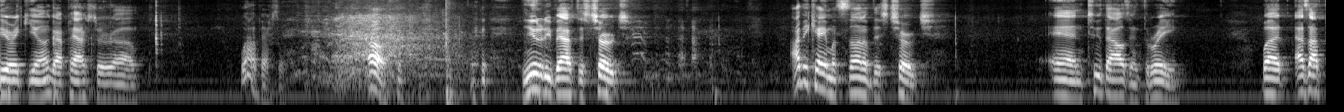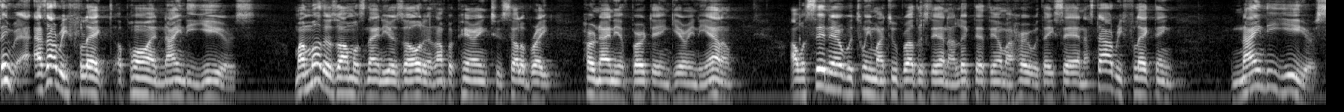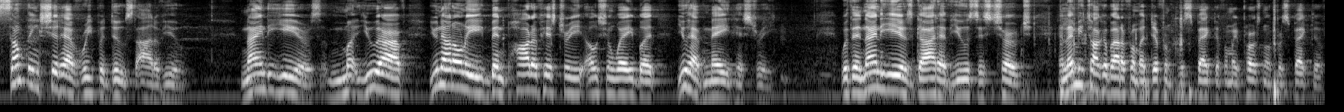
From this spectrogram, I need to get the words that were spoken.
Derek Young, our pastor. Uh, well, pastor. Oh, Unity Baptist Church. I became a son of this church in 2003. But as I think, as I reflect upon 90 years, my mother is almost 90 years old, and I'm preparing to celebrate her 90th birthday in Gary, Indiana, I was sitting there between my two brothers there, and I looked at them, I heard what they said, and I started reflecting 90 years, something should have reproduced out of you. 90 years, you have you not only been part of history, Ocean Way, but you have made history. Within 90 years, God have used this church. And let me talk about it from a different perspective, from a personal perspective.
